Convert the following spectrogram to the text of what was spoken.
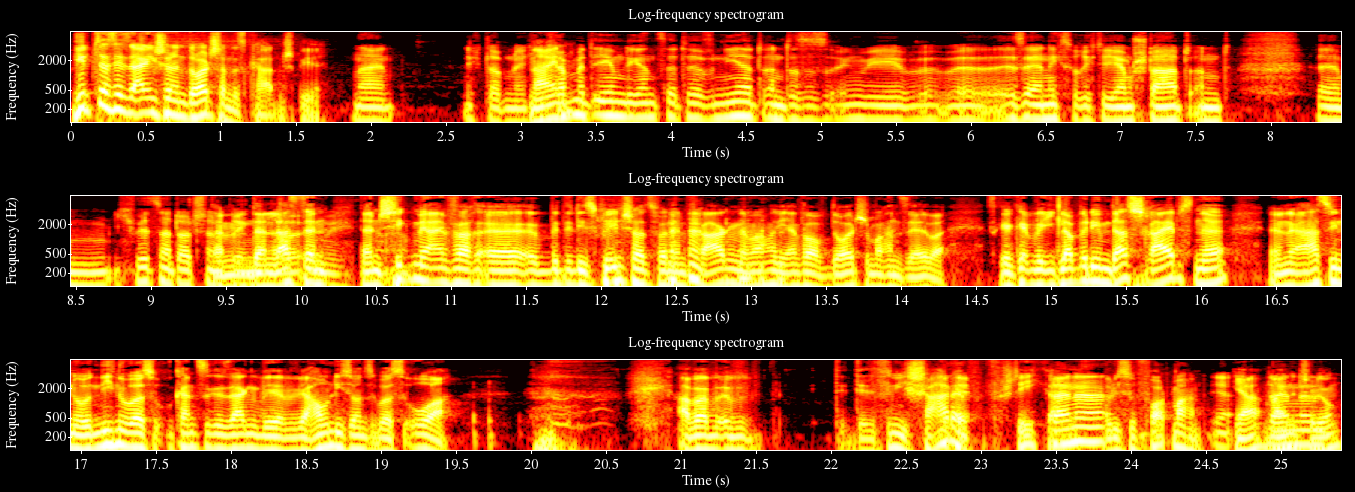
Gibt's das jetzt eigentlich schon in Deutschland, das Kartenspiel? Nein, ich glaube nicht. Nein? Ich habe mit ihm die ganze Zeit telefoniert und das ist irgendwie, äh, ist er nicht so richtig am Start und ähm, ich will es nach Deutschland Dann, bringen. dann lass aber dann, schick mir einfach äh, bitte die Screenshots von den Fragen, dann machen wir die einfach auf Deutsch und machen selber. Ich glaube, wenn du ihm das schreibst, ne, dann hast du nur, nicht nur was, kannst du sagen, wir, wir hauen dich sonst übers Ohr. Aber äh, das finde ich schade, Okay. verstehe ich gar Deine- nicht. Würde ich sofort machen. Ja, meine, deine, Entschuldigung.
